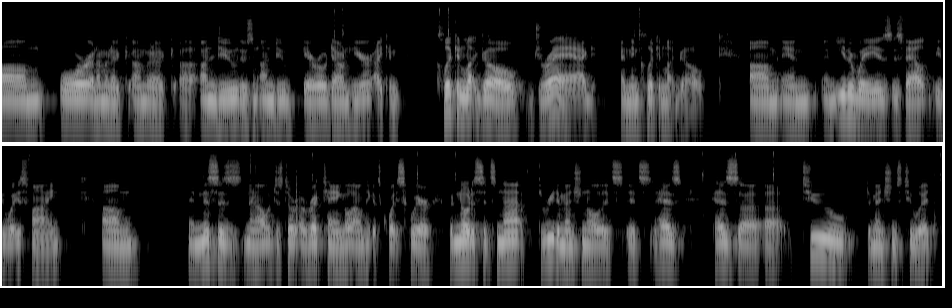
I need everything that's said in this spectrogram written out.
um, or and I'm to I'm to uh, undo. There's an undo arrow down here. I can click and let go, drag, and then click and let go. Um, and, and either way is, is valid, either way is fine. Um, and this is now just a, a, rectangle. I don't think it's quite square, but notice it's not three-dimensional. It's it's has has uh, uh, two dimensions to it,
